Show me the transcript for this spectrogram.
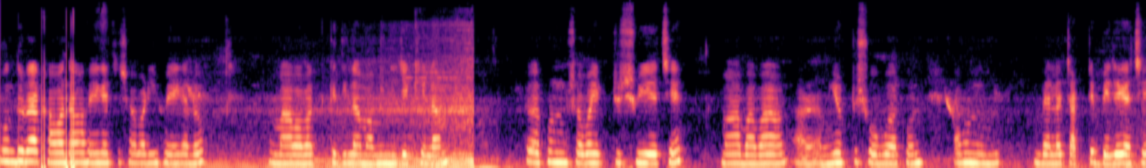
বন্ধুরা, খাওয়া দাওয়া হয়ে গেছে, সবারই হয়ে গেল। মা বাবাকে দিলাম, আমি নিজে খেলাম। তো এখন সবাই একটু শুয়েছে, মা, বাবা আর আমিও একটু শোবো এখন। এখন বেলা চারটে বেজে গেছে।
